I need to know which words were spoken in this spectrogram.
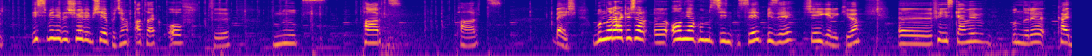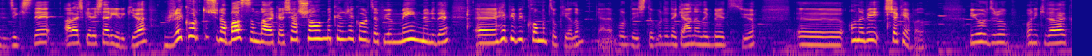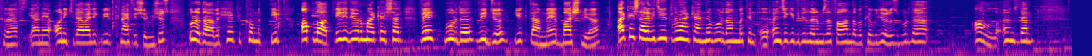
ismini de şöyle bir şey yapacağım. Attack of the Noobs Part Part 5. Bunları arkadaşlar 10 yapmamız için ise bize şey gerekiyor. Eee facecam ve bunları kaydedecek işte araç gereçler gerekiyor. Rekord tuşuna bastığımda arkadaşlar şu an bakın rekord yapıyor. Main menüde ee, happy bir comment okuyalım. Yani burada işte burada da ki Brett diyor. Ee, ona bir şaka yapalım. Your drop 12 level craft yani 12 levellik bir knife düşürmüşüz. Burada abi happy comment deyip upload video diyorum arkadaşlar ve burada video yüklenmeye başlıyor. Arkadaşlar video yüklenirken de buradan bakın e, önceki videolarımıza falan da bakabiliyoruz. Burada Allah önceden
